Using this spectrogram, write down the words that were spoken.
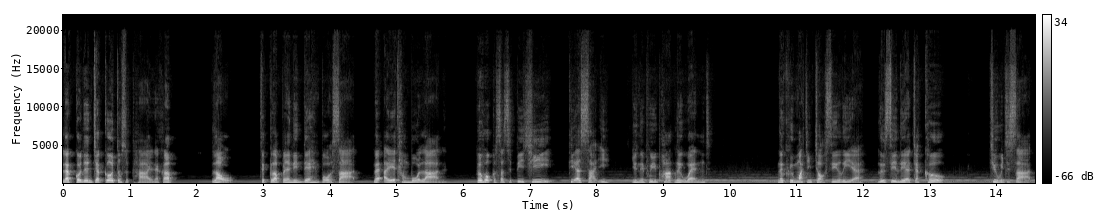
และโกลเด้นจักเกิลตัวสุดท้ายนะครับ เราจะกลับไปยังดินแดนแห่งประวัติศาสตร์และอารยธรรมโบราณ เพื่อพบกับสัตว์สปีชีส์ที่อาศัยอยู่ในภูมิภาคเลเวนต์นั่นคือหมาจิ้งจอกซีเรีย หรือซีเรียจักเกิลชื่อวิทยาศาสตร์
